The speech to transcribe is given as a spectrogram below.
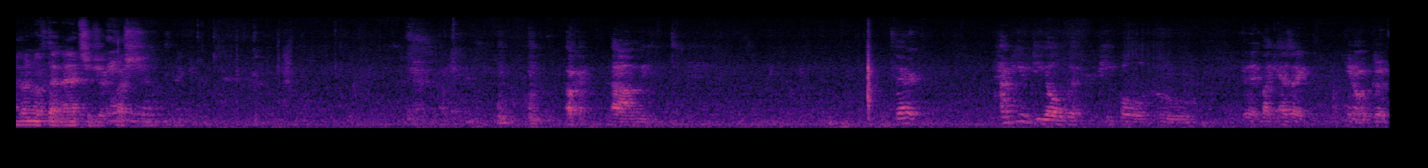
I don't know if that answers your Thank question. Okay. Um, there, how do you deal with people who, like, as a, you know, a good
